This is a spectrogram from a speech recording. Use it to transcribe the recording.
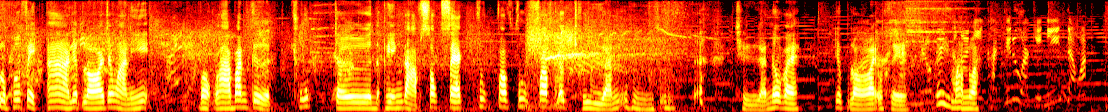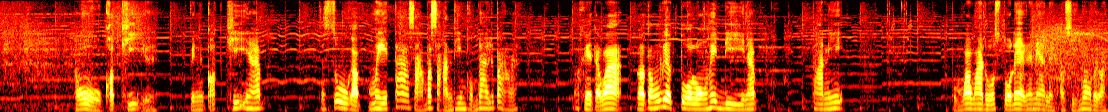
หลบเพอร์เฟกอ่า เรียบร้อยจังหวะนี้ บอกลาบ้านเกิด ชุบ เจอเพลงดาบซอกแซกฟุบฟับฟุบฟับแล้วเฉือน เฉือนเข้าไป เรียบร้อย โอเค เฮ้ย มันวะโอ้ก็อตคีเลยเป็นก็อตคีนะครับ จะสู้กับเมตาสามประสานทีมผมได้หรือเปล่านะ โอเค แต่ว่าเราต้องเลือกตัวลงให้ดีนะครับตอนนี้ ผมว่าวาโรสตัวแรกแน่ๆเลย เอาสีม่วงไปก่อน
